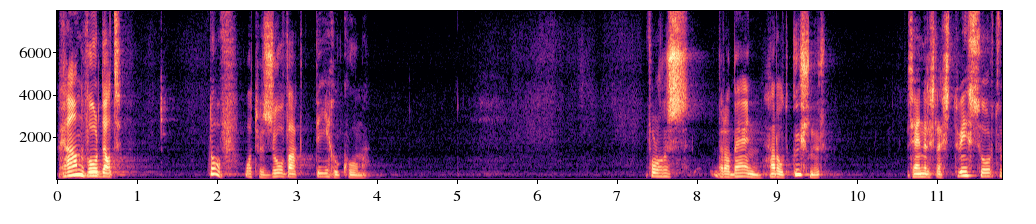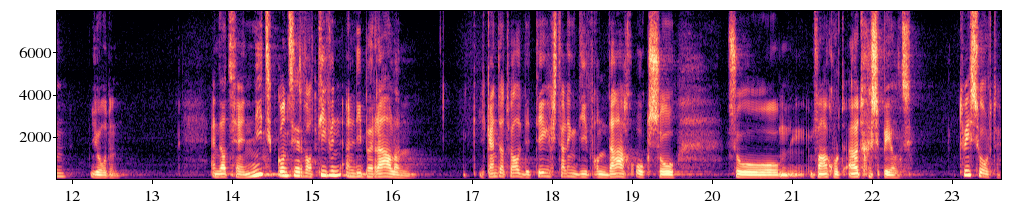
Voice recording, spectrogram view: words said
gaan voor dat tof wat we zo vaak tegenkomen. Volgens de rabbijn Harold Kushner zijn er slechts twee soorten Joden. En dat zijn niet conservatieven en liberalen. Je kent dat wel, die tegenstelling die vandaag ook zo zo mm, vaak wordt uitgespeeld. Twee soorten.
